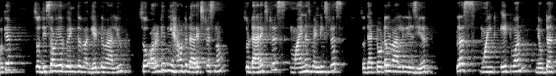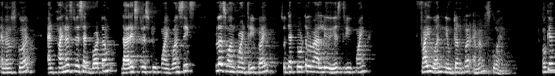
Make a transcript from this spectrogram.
Okay. So this how you are going to get the value. So already we have the direct stress now. So direct stress minus bending stress. So that total value is here plus 0.81 Newton mm square and final stress at bottom direct stress 2.16 plus 1.35 so that total value is 3.51 Newton per mm square. Okay?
